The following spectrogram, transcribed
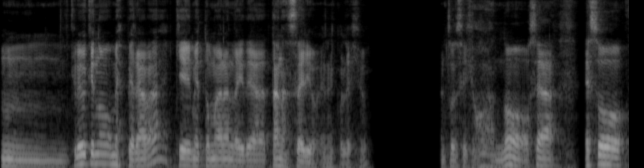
mmm, creo que no me esperaba que me tomaran la idea tan en serio en el colegio. Entonces dije, oh, no, o sea, eso,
